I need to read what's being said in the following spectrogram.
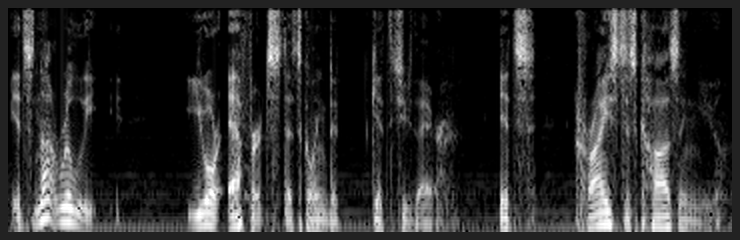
it's not really your efforts that's going to get you there. It's Christ is causing you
